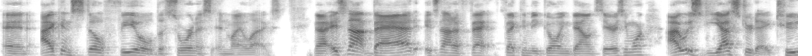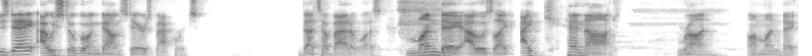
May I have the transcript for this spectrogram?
and I can still feel the soreness in my legs. Now it's not bad; it's not affect, affecting me going downstairs anymore. I was yesterday, Tuesday, I was still going downstairs backwards. That's how bad it was. Monday, I was like, I cannot run on Monday.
